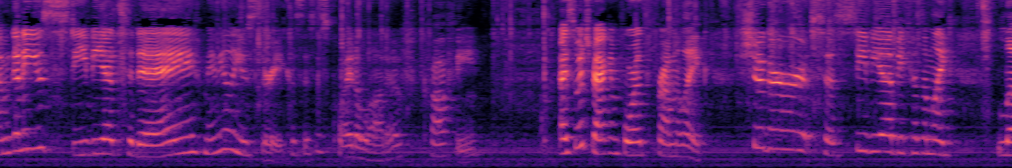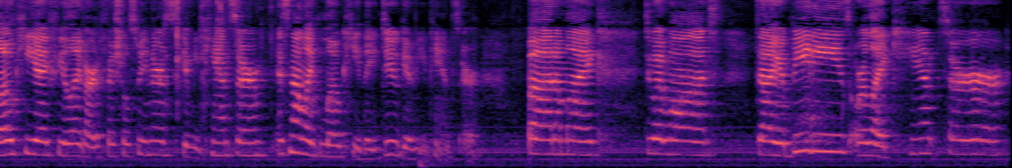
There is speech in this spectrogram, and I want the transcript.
i'm gonna use stevia today. Maybe i'll use three because this is quite a lot of coffee i switch back and forth from like sugar to stevia because I'm like, low key, I feel like artificial sweeteners give you cancer. It's not like low key, they do give you cancer. But I'm like, do I want diabetes or like cancer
